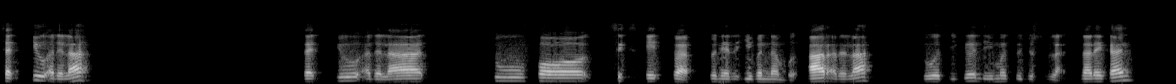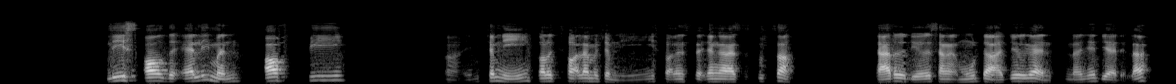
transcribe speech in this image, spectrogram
Set Q adalah set Q adalah 2, 4, 6, 8, 12. So dia ada even number. R adalah 2, 3, 5, 7, 11. Senaraikan. List all the element of P. Ha, macam ni. Kalau soalan macam ni, soalan set jangan rasa susah. Cara dia sangat mudah je kan. Sebenarnya dia adalah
